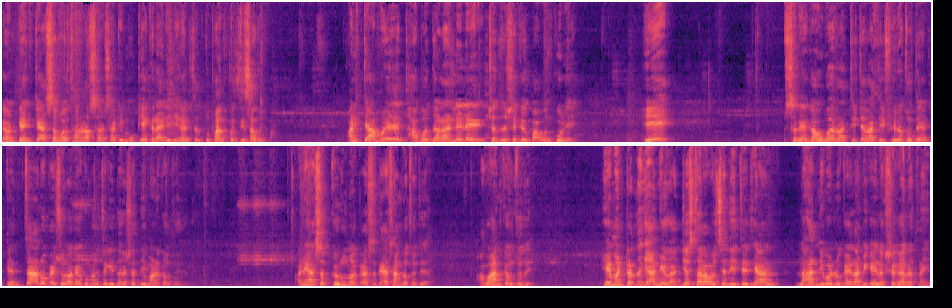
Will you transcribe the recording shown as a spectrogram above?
कारण त्यांच्या समर्थनासाठी मोठी एक रॅली निघाली तर तुफान प्रतिसाद होता. आणि त्यामुळे धाबत दणाणलेले चंद्रशेखर बावनकुळे हे सगळे गावभर रात्रीच्या रात्री फिरत होते आणि त्यांचा आरोप आहे सुराखा कुमारचा की दहशत निर्माण करत होते. आणि असं करू नका असं त्या सांगत होते. आवाहन करत होते. हे म्हणतात ना की आम्ही राज्यस्तरावरचे नेते ह्या लहान निवडणूक आहेत आम्ही काही लक्ष घालत नाही.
